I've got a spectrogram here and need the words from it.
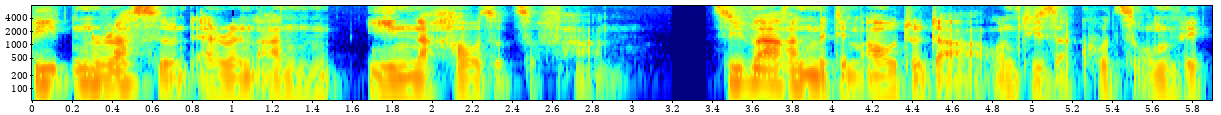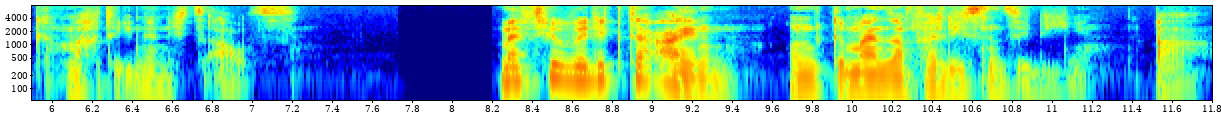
bieten Russell und Aaron an, ihn nach Hause zu fahren. Sie waren mit dem Auto da und dieser kurze Umweg machte ihnen nichts aus. Matthew willigte ein und gemeinsam verließen sie die Bar.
